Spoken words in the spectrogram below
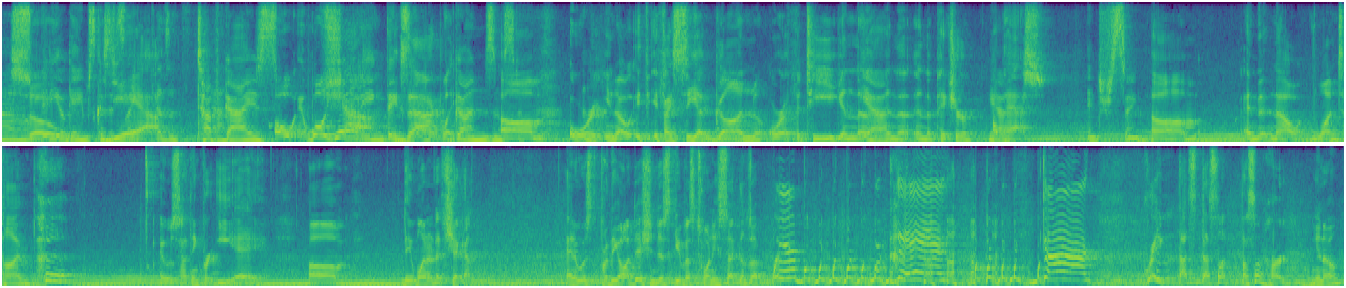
so Oh, video games because it's yeah. like 'Cause it's- tough guys Oh well, yeah, shouting things about exactly. guns and stuff Um, or you know, if, if I see a gun or a fatigue in the Yeah. in the in the picture, Yeah. I'll pass. interesting And then now, one time, it was I think for EA, um, they wanted a chicken, and it was for the audition. Just give us twenty seconds of. Great. That's that's not that's not hard, you know.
